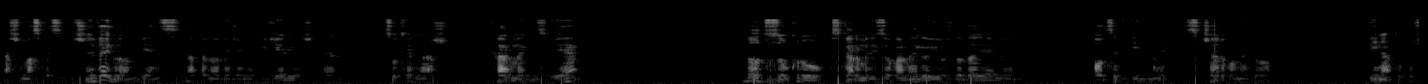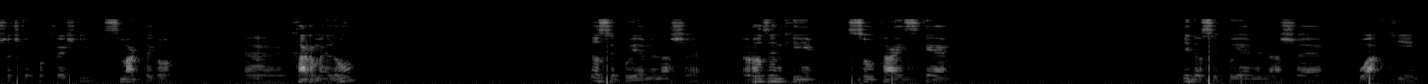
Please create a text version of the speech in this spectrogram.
Znaczy ma specyficzny wygląd, więc na pewno będziemy widzieli, jak się ten cukier nasz karmelizuje. Do cukru skarmelizowanego już dodajemy ocet winny z czerwonego wina. To troszeczkę podkreśli smak tego e, karmelu. Dosypujemy nasze rodzynki sułtańskie i dosypujemy nasze płatki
